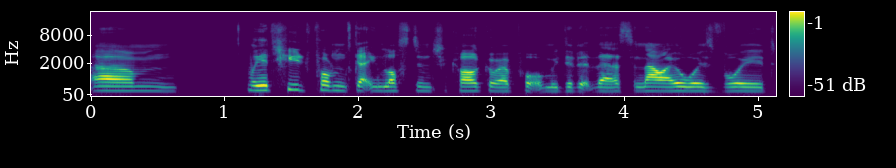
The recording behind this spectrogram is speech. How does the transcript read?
um, we had huge problems getting lost in Chicago Airport, and we did it there. So now I always avoid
